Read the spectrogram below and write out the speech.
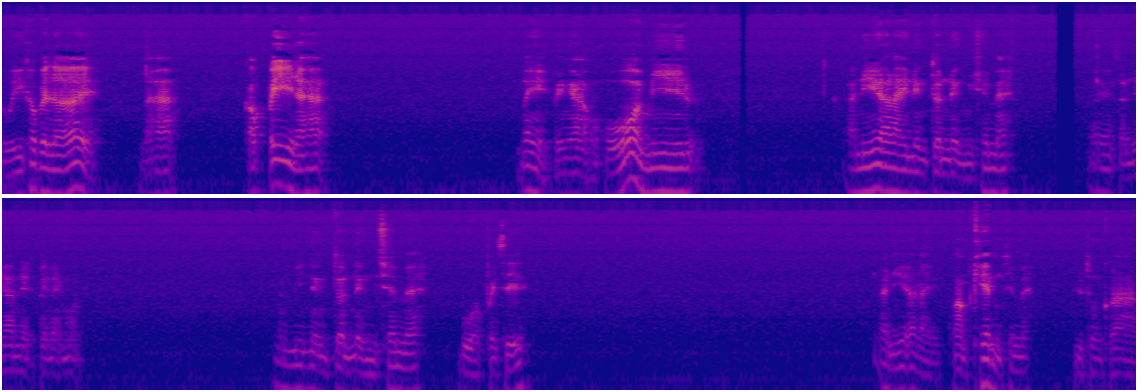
ลุยเข้าไปเลยนะฮะก๊อปปี้นะฮะนี่เป็นไงโอ้โหมี อันนี้อะไรหนึ่งตัวหนึ่งใช่ไหมสัญญาณเน็ตไปไหนหมด มันมีหนึ่งตัวหนึ่งใช่ไหมบวกไปสิ อันนี้อะไรความเข้มใช่ไหมอยู่ตรงกลาง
